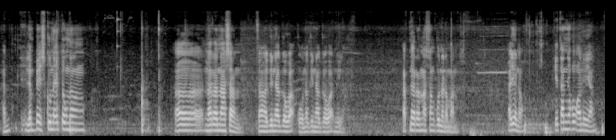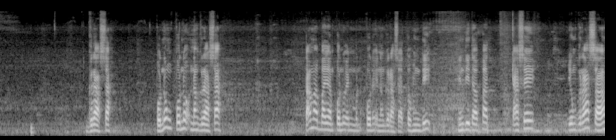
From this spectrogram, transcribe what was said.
at ilang beses ko na itong ng ah, naranasan sa ginagawa ko na ginagawa nila at naranasan ko na naman ayan o kita niyo kung ano yan grasa punong puno ng grasa Tama ba yan punuin, punuin ng grasa? Ito hindi. Hindi dapat. Kasi yung grasa,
